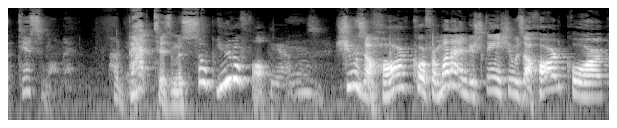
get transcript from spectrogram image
But this woman, her baptism is so beautiful. Yeah. Yes. She was a hardcore, from what I understand, she was a hardcore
